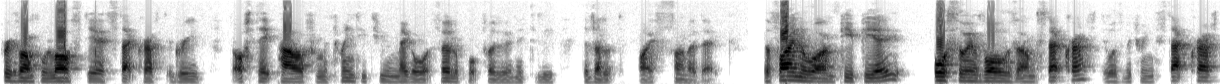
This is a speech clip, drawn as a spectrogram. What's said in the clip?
For example, last year, Statkraft agreed to offtake power from a 22 megawatt solar portfolio in Italy developed by Sonnedix. The final um, PPA also involves um, Statkraft. It was between Statkraft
